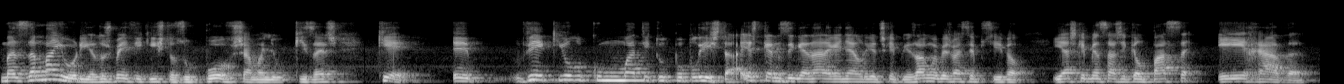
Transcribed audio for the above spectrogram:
mas a maioria dos benfiquistas, o povo, chama-lhe o que quiseres, que é, é vê aquilo como uma atitude populista. Ah, este quer nos enganar a ganhar a Liga dos Campeões. Alguma vez vai ser possível. E acho que a mensagem que ele passa é errada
